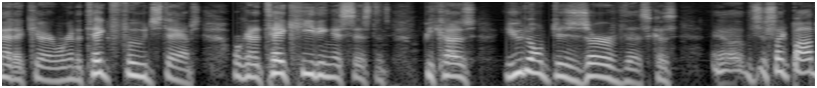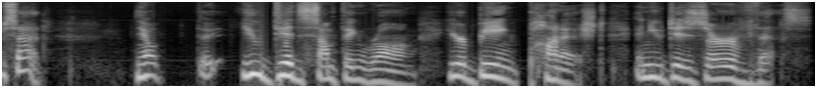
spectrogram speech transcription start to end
Medicare, we're going to take food stamps, we're going to take heating assistance because you don't deserve this. Because you know, just like Bob said, you know, you did something wrong. You're being punished, and you deserve this.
